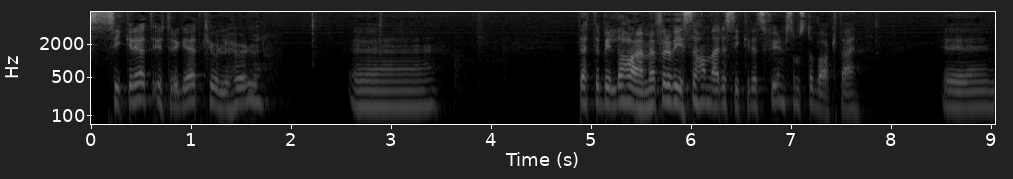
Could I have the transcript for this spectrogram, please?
Sikkerhet, utrygghet, kulehull eh, Dette bildet har jeg med for å vise han der sikkerhetsfyren som står bak der. Eh,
